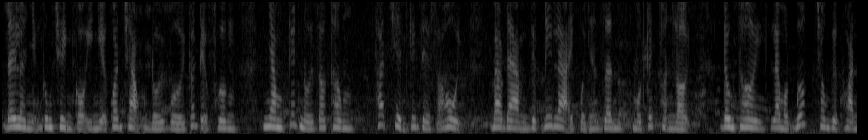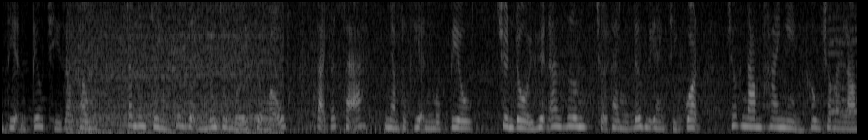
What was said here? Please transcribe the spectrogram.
Đây là những công trình có ý nghĩa quan trọng đối với các địa phương nhằm kết nối giao thông, phát triển kinh tế xã hội, bảo đảm việc đi lại của nhân dân một cách thuận lợi, đồng thời là một bước trong việc hoàn thiện tiêu chí giao thông trong chương trình xây dựng nông thôn mới kiểu mẫu tại các xã nhằm thực hiện mục tiêu chuyển đổi huyện An Dương trở thành đơn vị hành chính quận trước năm 2025.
